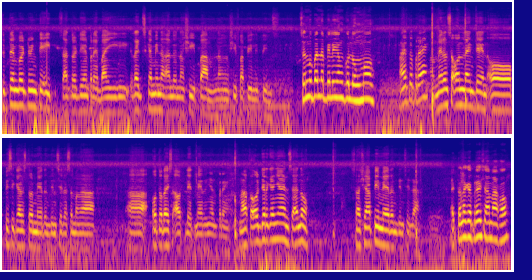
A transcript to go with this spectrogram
September 28, Saturday yan pre. By rides kami ng ano ng Shipam, ng Shipa Philippines. Saan mo ba nabili yung gulong mo? Ah, ito pre? Ah, meron sa online din o physical store meron din sila sa mga ah, authorized outlet. Meron yan pre. Makaka-order ka niyan sa ano? Sa Shopee meron din sila. Ay talaga pre, sama ako?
